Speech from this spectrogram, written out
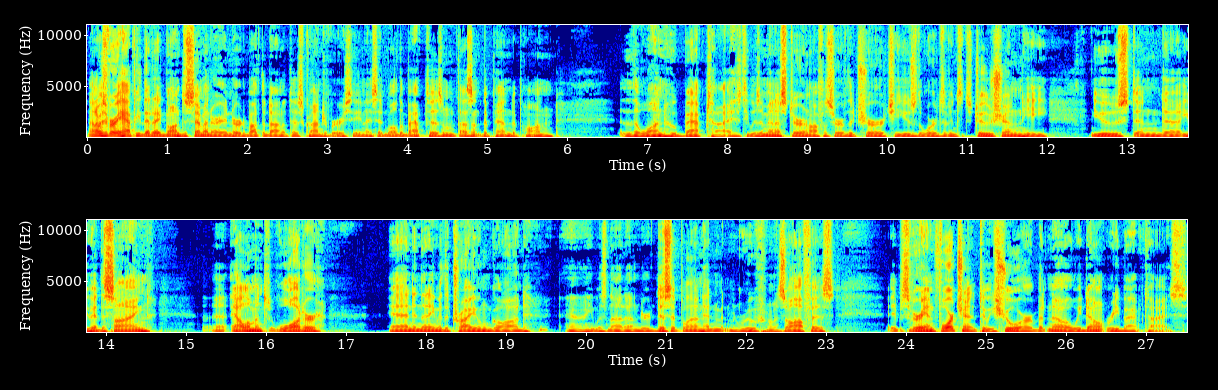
And I was very happy that I'd gone to seminary and heard about the Donatist controversy. And I said, well, the baptism doesn't depend upon the one who baptized. He was a minister, an officer of the church. He used the words of institution. He used, and uh, you had the sign, uh, element, water, and in the name of the triune God. Uh, he was not under discipline, hadn't been removed from his office. It's very unfortunate to be sure, but no, we don't rebaptize.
